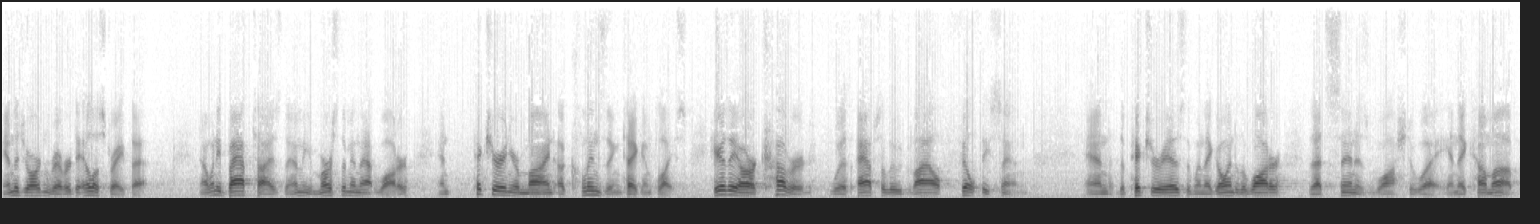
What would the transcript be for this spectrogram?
in the Jordan River to illustrate that. Now, when he baptized them, he immersed them in that water, and picture in your mind a cleansing taking place. Here they are covered with absolute vile, filthy sin. And the picture is that when they go into the water, that sin is washed away, and they come up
